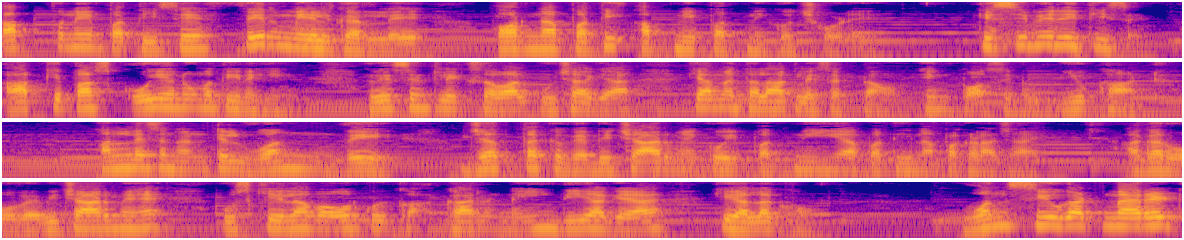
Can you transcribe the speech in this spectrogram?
अपने पति से फिर मेल कर ले, और न पति अपनी पत्नी को छोड़े। किसी भी रीति से, आपके पास कोई अनुमति नहीं। रिसेंटली एक सवाल पूछा गया, क्या मैं तलाक ले सकता हूँ? Impossible you can't unless and until one way जब तक व्यभिचार में कोई पत्नी या पति ना पकड़ा जाए। अगर वो व्यविचार में है, उसके अलावा और कोई कारण नहीं दिया गया है कि अलग हो। Once you get married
